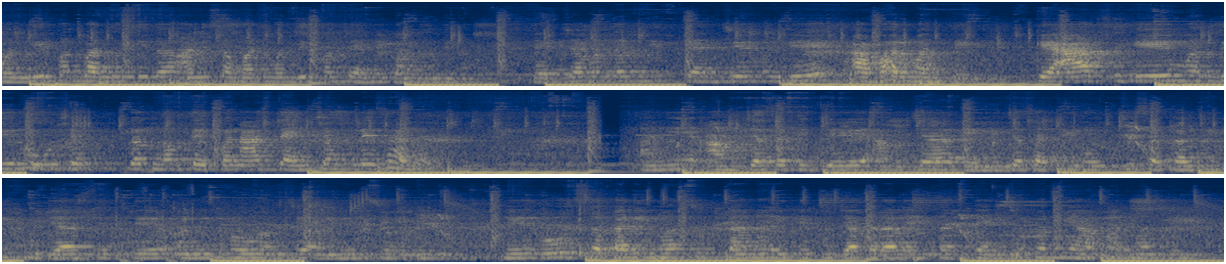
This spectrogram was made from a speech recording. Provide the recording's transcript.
मंदिर पण बांधून दिलं आणि समाज मंदिर पण त्यांनी बांधून दिलं. त्याच्याबद्दल मी त्यांचे म्हणजे आभार मानते की आज हे मंदिर होऊ शकत नव्हते पण आज त्यांच्यामुळे झालं. आणि आमच्यासाठी जे आमच्या देवीच्यासाठी रोजची सकाळची जी पूजा असते ते अनिल भाऊ आमचे अनिल सोडे हे रोज सकाळी न सुटताना इथे पूजा करायला येतात. त्यांचे पण मी आभार मानते.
